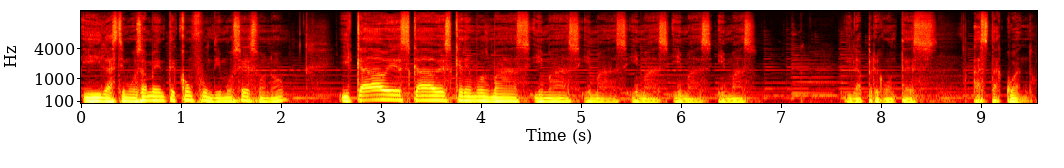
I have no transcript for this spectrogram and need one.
Y lastimosamente confundimos eso, ¿no? Y cada vez, cada vez queremos más y más y más y más y más y más. Y la pregunta es, ¿hasta cuándo?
